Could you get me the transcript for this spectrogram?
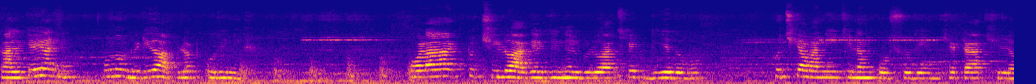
কালকে আমি কোনো ভিডিও আপলোড করিনি। পড়া একটু ছিল আগের দিনেরগুলো, আজকে দিয়ে দেবো। ফুচকা বানিয়েছিলাম পরশু দিন, সেটা ছিল।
